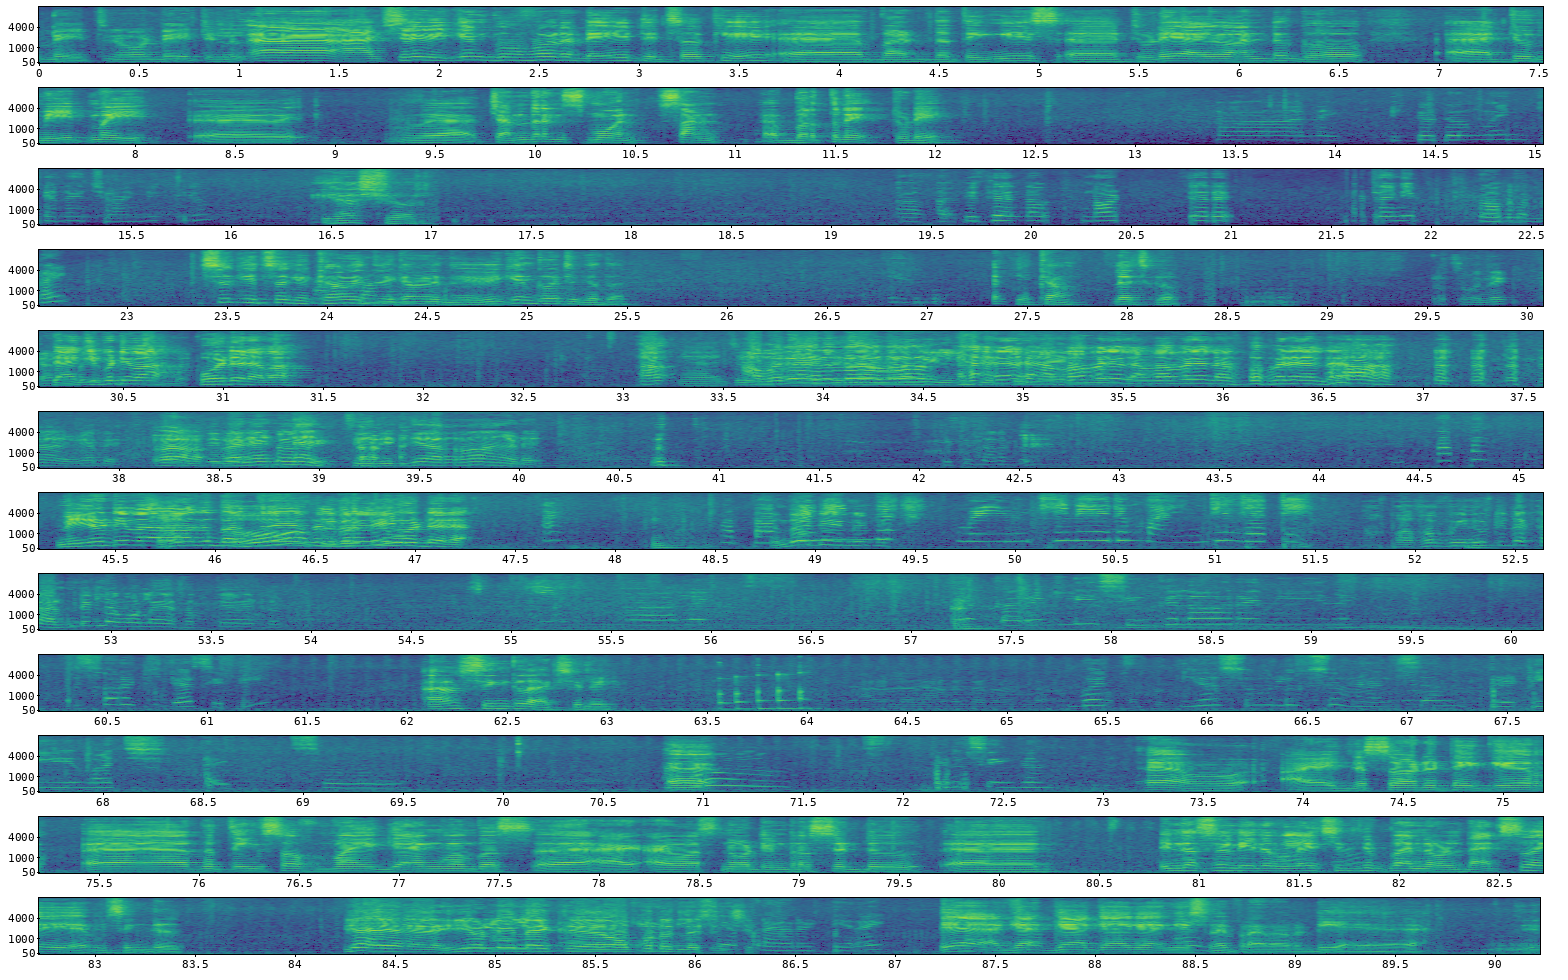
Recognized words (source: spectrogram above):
ഡേറ്റിന് പോകണം ഡേറ്റിൽ actually we can go for the date it's okay but the thing is today I want to go to meet my Chandran's മോൻ son birthday today uh, like if you don't mind can i join with you Yeah, sure. uh, is there not, not there not any problem right It's okay, it's okay. Come with me, come with me. We can go together. Okay come let's go വാസുമോനെ രാജിപ്പട്ടി വാ പോയിട്ട് വരാ വാ തിരിഞ്ഞു പറഞ്ഞ അങ്ങട്. മീനുട്ടി നമുക്ക് birthday. പോയിട്ട് വരാം? അപ്പൊ മിനുട്ടിനെ കണ്ടില്ല മോളെ സത്യമായിട്ടും. Currently single or any like just for a curiosity. I am single actually but you so look so handsome pretty much like so Uh, oh still single Um, I just want to take care uh, the things of my gang members. Uh, I, I was not interested to uh, interested in a relationship and all. That's why I am single. Yeah, yeah, yeah. He only like uh, open Gang is your relationship. priority right Yeah, gang, gang, gang, gang is my priority. Yeah, yeah, yeah.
